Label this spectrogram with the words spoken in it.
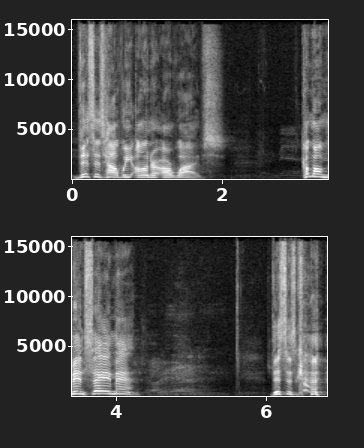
This is how we honor our wives. Come on, men, say amen. amen. This is God.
